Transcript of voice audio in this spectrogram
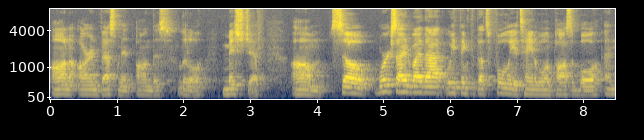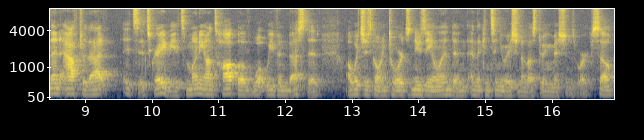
on our investment on this little mischief. Um, so we're excited by that. We think that that's fully attainable and possible. And then after that, it's, it's gravy. It's money on top of what we've invested, uh, which is going towards New Zealand and, and the continuation of us doing missions work. So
